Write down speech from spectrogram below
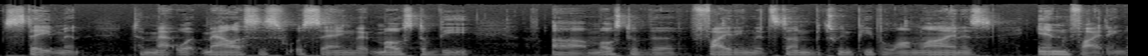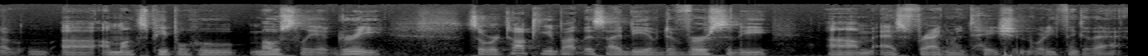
statement to Ma- what Malice was saying that most of the uh, most of the fighting that's done between people online is infighting uh, uh, amongst people who mostly agree. So we're talking about this idea of diversity um, as fragmentation. What do you think of that?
